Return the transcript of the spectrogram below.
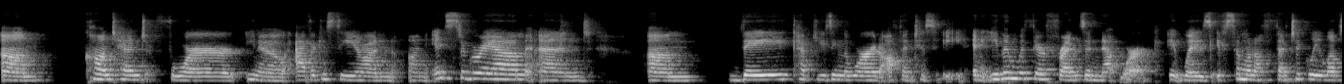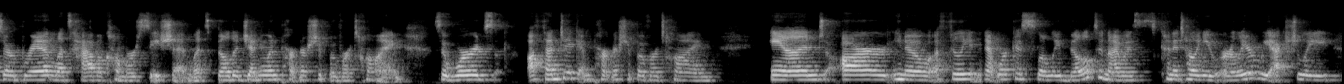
um, content for you know advocacy on on instagram and um, they kept using the word authenticity. And even with their friends and network it was if someone authentically loves our brand let's have a conversation. Let's build a genuine partnership over time. So words authentic and partnership over time and our you know affiliate network is slowly built and i was kind of telling you earlier we actually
